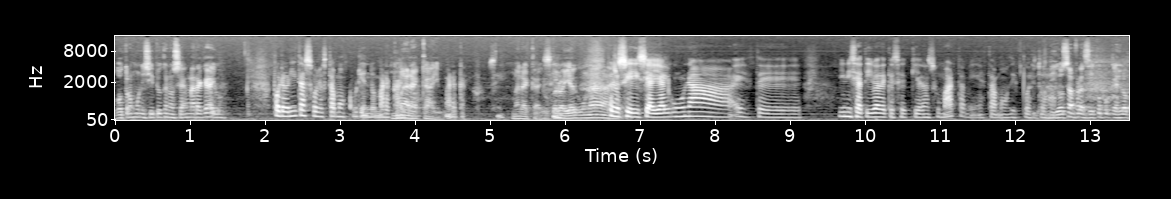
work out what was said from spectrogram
otros municipios que no sean Maracaibo? Por ahorita solo estamos cubriendo Maracaibo. Maracaibo. Maracaibo, sí. Maracaibo. Pero hay alguna... Pero sí, si hay alguna... Este, iniciativa de que se quieran sumar, también estamos dispuestos. Digo San Francisco porque es lo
